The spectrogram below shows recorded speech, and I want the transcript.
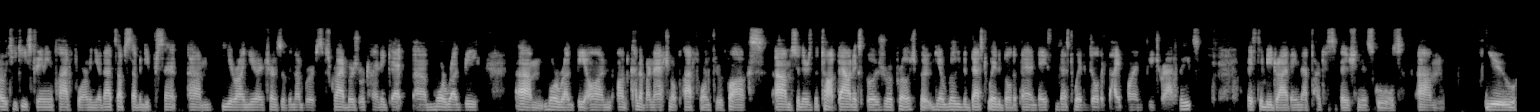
OTT streaming platform, and you know that's up 70% um, year on year in terms of the number of subscribers. We're trying to get uh, more rugby um, more rugby on on kind of our national platform through Fox. Um, so there's the top down exposure approach, but you know really the best way to build a fan base, the best way to build a pipeline of future athletes, is to be driving that participation in schools. Um, you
